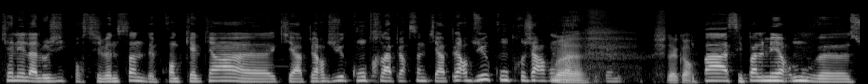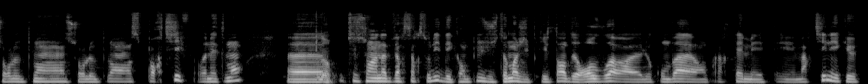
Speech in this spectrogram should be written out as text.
quelle est la logique pour Stevenson de prendre quelqu'un euh, qui a perdu contre la personne qui a perdu contre ouais, Je suis d'accord. C'est pas, pas le meilleur move euh, sur le plan sur le plan sportif, honnêtement. Euh, que ce soit un adversaire solide et qu'en plus justement j'ai pris le temps de revoir euh, le combat entre Artem et, et Martin et que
